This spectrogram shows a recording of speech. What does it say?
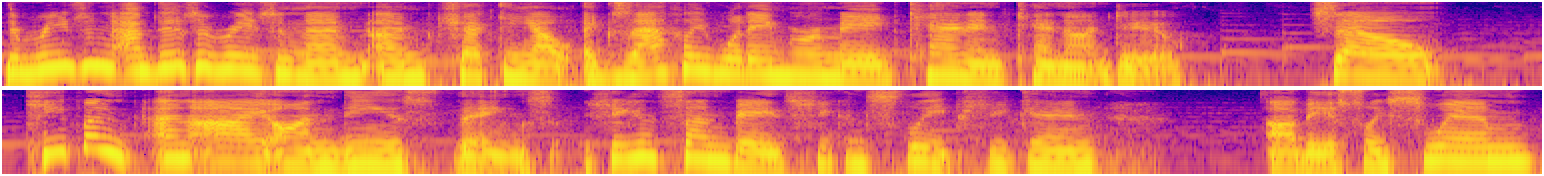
The reason, um, there's a reason I'm, I'm checking out exactly what a mermaid can and cannot do. So, keep an, an eye on these things. She can sunbathe, she can sleep, she can obviously swim,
